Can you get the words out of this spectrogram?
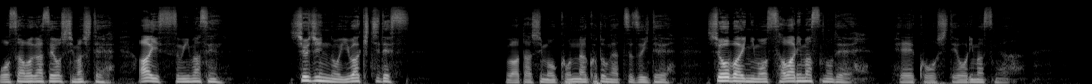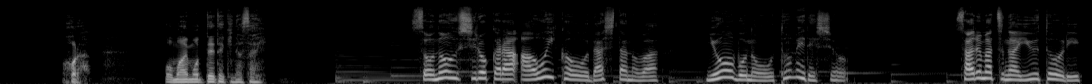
お騒がせをしまして相すみません主人の岩吉です。私もこんなことが続いて商売にも触りますので並行しておりますが。ほらお前も出てきなさい。その後ろから青い顔を出したのは女房の乙女でしょう。猿松が言う通り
